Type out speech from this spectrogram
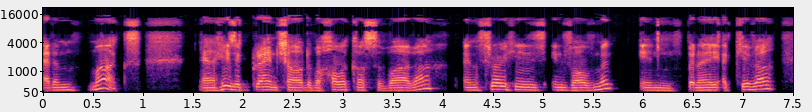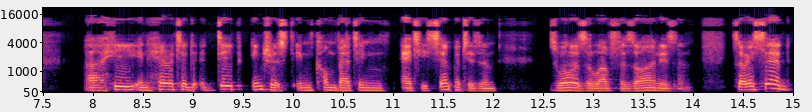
Adam Marks. Now, he's a grandchild of a Holocaust survivor, and through his involvement in Bnei Akiva, uh, he inherited a deep interest in combating anti Semitism as well as a love for Zionism. So he said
